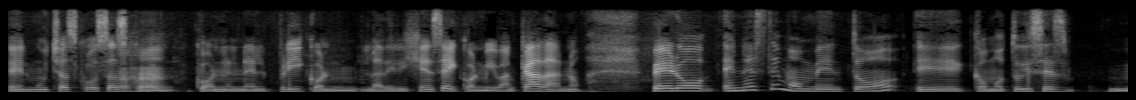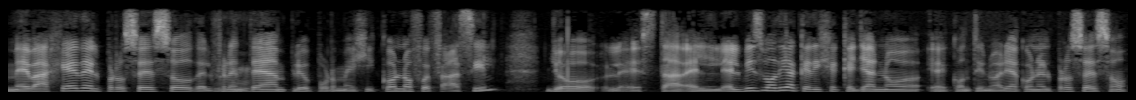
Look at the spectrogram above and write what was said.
en muchas cosas con, con el PRI, con la dirigencia y con mi bancada, ¿no? Pero en este momento, eh, como tú dices, me bajé del proceso del Frente Amplio por México. No fue fácil. Yo está, el, mismo día que dije que ya no eh, continuaría con el proceso,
